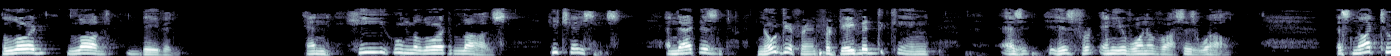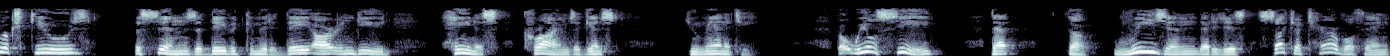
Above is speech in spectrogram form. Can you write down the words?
The Lord loved David. And he whom the Lord loves, he chastens. And that is no different for David the king as it is for any of one of us as well. It's not to excuse the sins that David committed. They are indeed heinous crimes against humanity. But we'll see that the reason that it is such a terrible thing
